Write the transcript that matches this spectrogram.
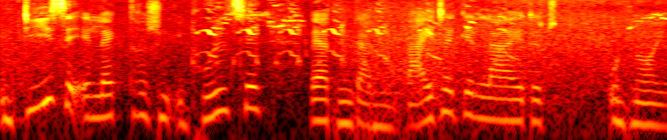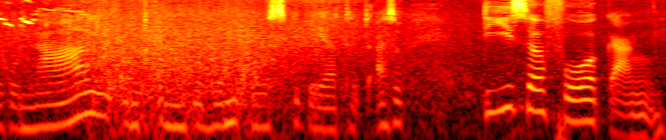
und diese elektrischen Impulse werden dann weitergeleitet und neuronal und im Gehirn ausgewertet. Also dieser Vorgang,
